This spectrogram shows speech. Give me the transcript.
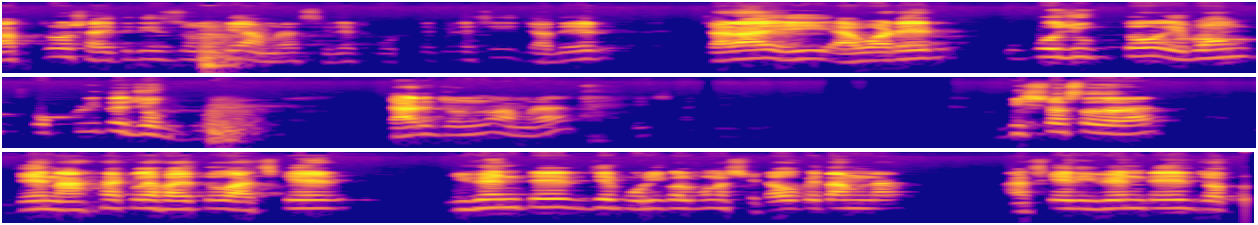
মাত্র সাঁত্রিশ জনকে আমরা সিলেক্ট করতে পেরেছি। যাদের, যারা এই অ্যাওয়ার্ডের উপযুক্ত এবং প্রকৃত যোগ্য, যার জন্য আমরা এই 37 জনকে award বিশ্বস্ত দাদা যে না থাকলে হয়তো আজকের ইভেন্টের যে পরিকল্পনা সেটাও পেতাম না। আজকের ইভেন্টের যত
